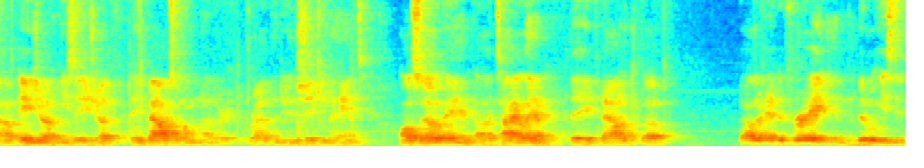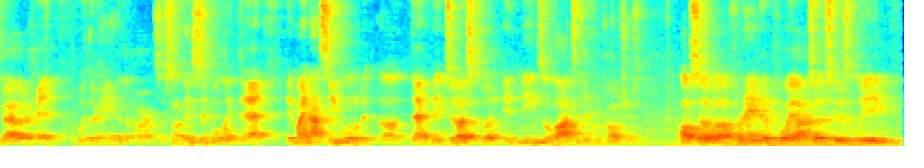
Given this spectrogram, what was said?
uh, Asia, East Asia, they bow to one another rather than do the shaking of the hands. Also in uh, Thailand, they bow, to, uh, bow their head to pray. In the Middle East, they bow their head with their hand to the heart. So something simple like that. It might not seem a little bit uh, that big to us, but it means a lot to different cultures. Also, uh, Fernando Poyatos, who is leading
